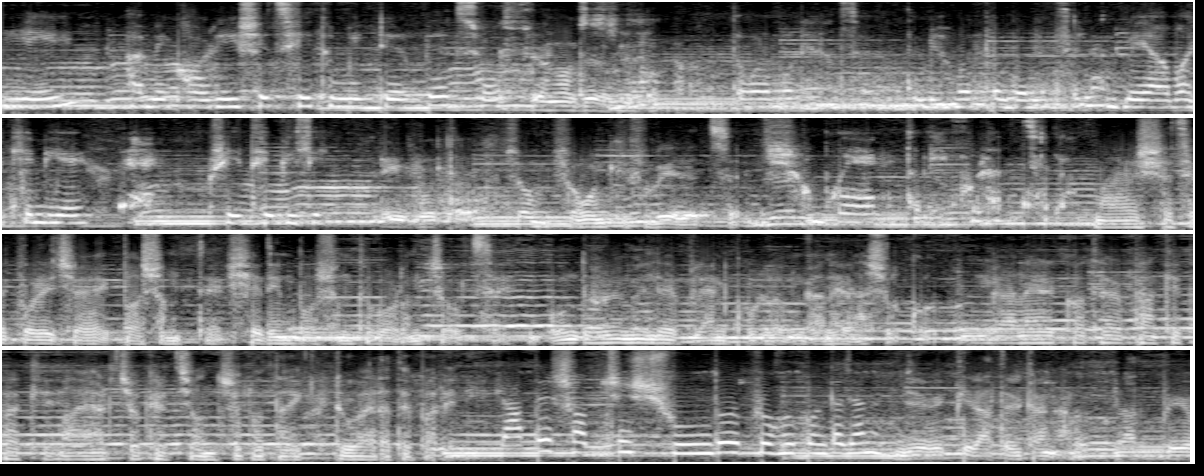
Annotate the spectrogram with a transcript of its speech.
নিয়ে আমি ঘরে এসেছি তুমি টের পেয়েছ? তোমার মনে আছে? তুমি আমাকে বলেছিলে তুমি আমাকে নিয়ে পৃথিবী এই বোতল সব সময় কি ফুরিয়ে যাচ্ছে? সময় একদমই ফুরাচ্ছে না। মায়ের সাথে পরিচয় বসন্তে সেদিন বসন্ত বরণ চলছে। বন্ধুরা মিলে প্ল্যান করলাম গানের আসর করব গানের কথার ফাঁকে ফাঁকে মায়ার চোখের চঞ্চলতা একটু এড়াতে পারেনি। রাতের সবচেয়ে সুন্দর প্রহর কোনটা জানো যে ব্যক্তি রাতের কাঙাল রাত প্রিয়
